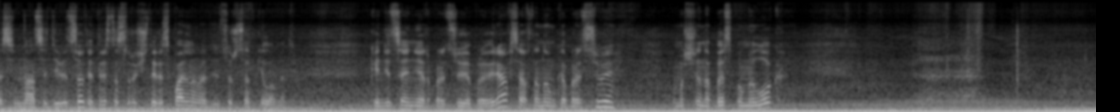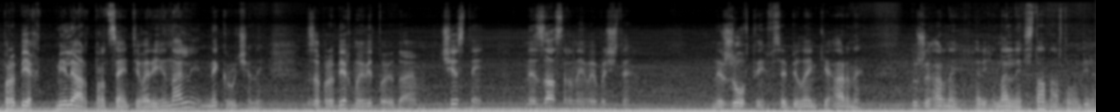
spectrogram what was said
Вісімнадцять 900 і 344 спальна на 960 км. Кондиціонер працює, провірявся, автономка працює, машина без помилок. Пробіг мільярд процентів оригінальний, не кручений. За пробіг ми відповідаємо. Чистий, не засраний, вибачте, не жовтий, все біленьке, гарне. Дуже гарний оригінальний стан автомобіля.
